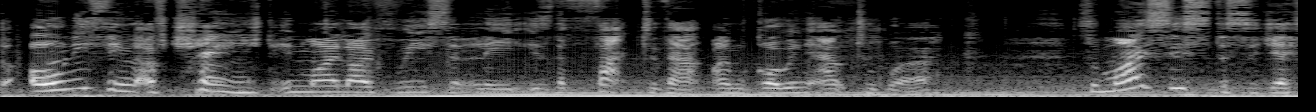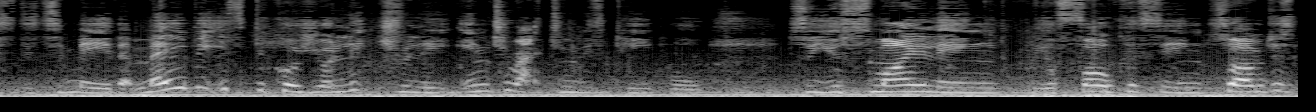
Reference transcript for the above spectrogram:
the only thing that I've changed in my life recently is the fact that I'm going out to work. So my sister suggested to me that maybe it's because you're literally interacting with people. So you're smiling, you're focusing. So I'm just,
